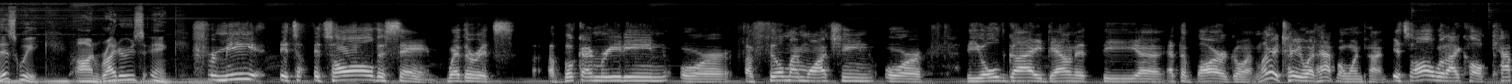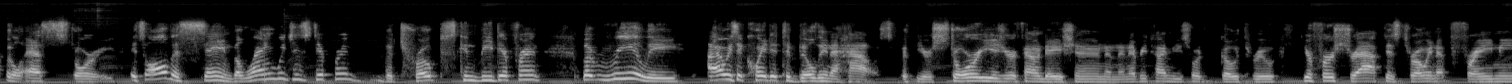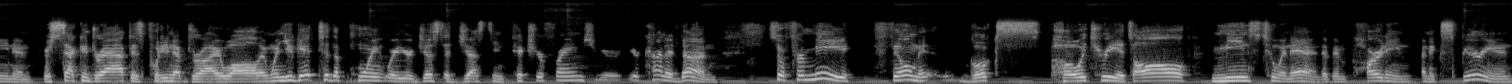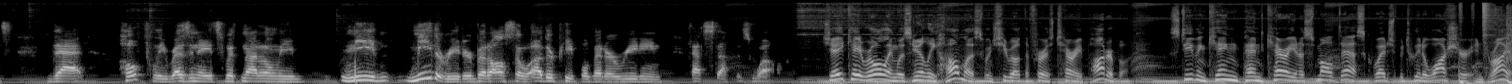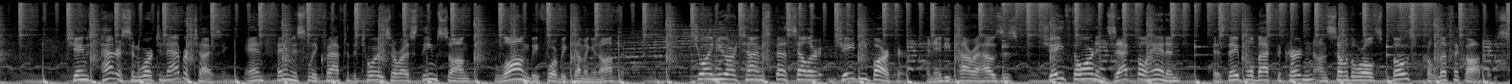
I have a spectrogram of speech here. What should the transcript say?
This week on Writers Inc. For me, it's it's all the same. Whether it's a book I'm reading, or a film I'm watching, or the old guy down at the uh, at the bar going, "Let me tell you what happened one time." It's all what I call capital S story. It's all the same. The language is different, the tropes can be different, but really I always equate it to building a house with your story as your foundation. And then every time you sort of go through, your first draft is throwing up framing, and your second draft is putting up drywall. And when you get to the point where you're just adjusting picture frames, you're, you're kind of done. So for me, film, books, poetry, it's all means to an end of imparting an experience that hopefully resonates with not only me me the reader but also other people that are reading that stuff as well. J.K. Rowling was nearly homeless when she wrote the first Harry Potter book. Stephen King penned Carrie in a small desk wedged between a washer and dryer. James Patterson worked in advertising and famously crafted the Toys R Us theme song long before becoming an author. Join New York Times bestseller J.D. Barker and indie powerhouses J. Thorn and Zach Bohannon as they pull back the curtain on some of the world's most prolific authors.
